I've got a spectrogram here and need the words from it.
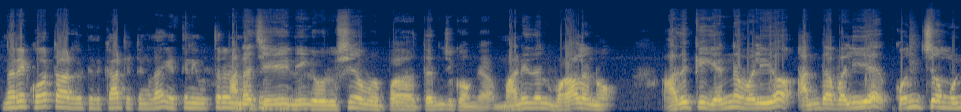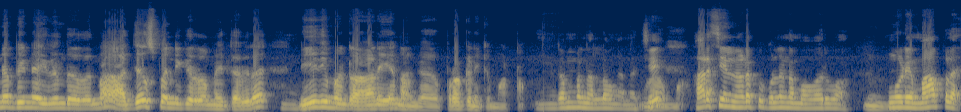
நிறைய கோர்ட் ஆர்டர் இருக்குது. காட்டுட்டுங்களா? எத்தனை உத்தரவு அண்ணாச்சி நீங்க ஒரு விஷயம் ப- தெரிஞ்சுக்கோங்க. மனிதன் வாழணும். அதுக்கு என்ன வழியோ அந்த வழியை கொஞ்சம் முன்ன பின்ன இருந்ததுன்னா அட்ஜஸ்ட் பண்ணிக்கிறோமே தவிர. நீதிமன்ற ஆணையை நாங்க புறக்கணிக்க மாட்டோம். ரொம்ப நல்லவங்க அண்ணாச்சி. அரசியல் நடப்புக்குள்ள நம்ம வருவோம். உங்களுடைய மாப்பிள்ளை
